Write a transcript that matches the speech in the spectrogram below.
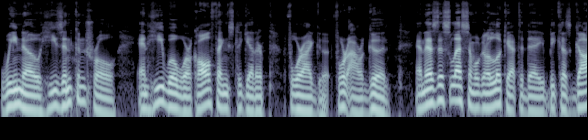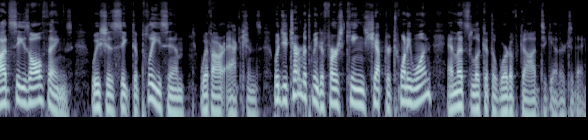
we know He's in control and He will work all things together for our good. For our good. And there's this lesson we're going to look at today because God sees all things. We should seek to please him with our actions. Would you turn with me to 1 Kings chapter 21 and let's look at the word of God together today.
